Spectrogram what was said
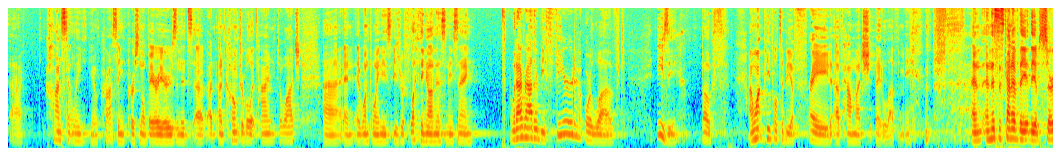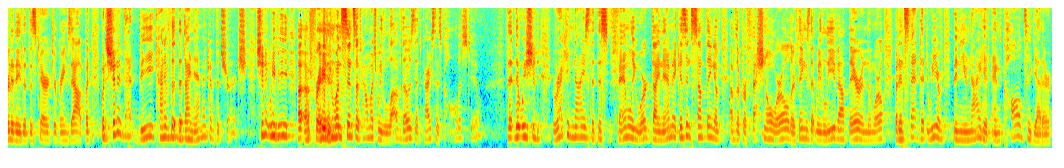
constantly, you know, crossing personal barriers, and it's uh, uncomfortable at times to watch. Uh, and at one point, he's, he's reflecting on this, and he's saying, Would I rather be feared or loved? Easy, both. I want people to be afraid of how much they love me. and, and this is kind of the, the absurdity that this character brings out. But, but shouldn't that be kind of the, the dynamic of the church? Shouldn't we be uh, afraid, in one sense, of how much we love those that Christ has called us to? That, that we should recognize that this family work dynamic isn't something of, of the professional world or things that we leave out there in the world, but instead that we have been united and called together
